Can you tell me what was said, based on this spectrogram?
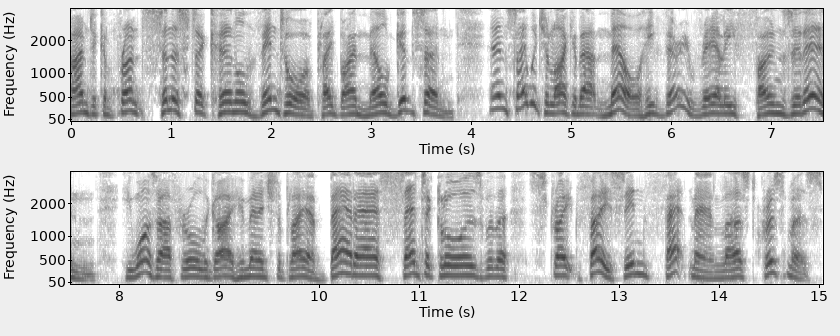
Time to confront sinister Colonel Ventor, played by Mel Gibson. And say what you like about Mel, he very rarely phones it in. He was, after all, the guy who managed to play a badass Santa Claus with a straight face in Fatman last Christmas.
